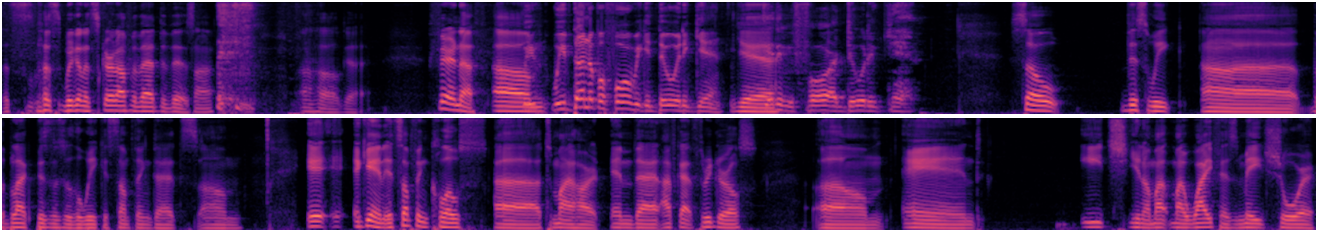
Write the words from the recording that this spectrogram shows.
Let's let's we're gonna skirt off of that to this, huh? oh god. Fair enough. Um, We've, we've done it before. We could do it again. yeah. Did it before, I do it again. So this week, uh, the Black Business of the Week is something that's um, it, it- again, it's something close uh to my heart, in that I've got three girls, um, and each, you know, my my wife has made sure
